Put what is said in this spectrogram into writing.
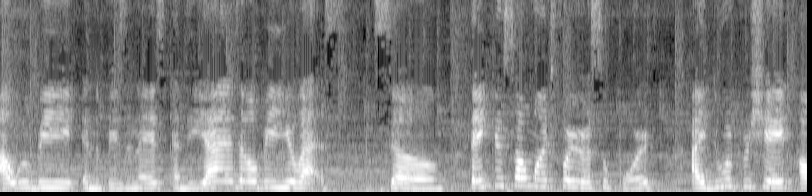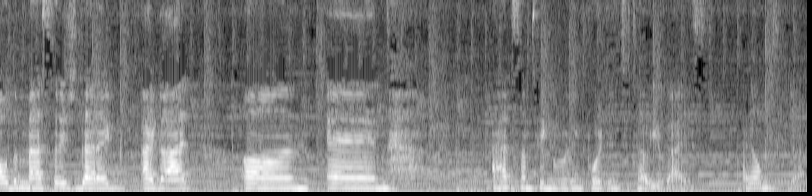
I will be in the business and yes, I will be in US. So thank you so much for your support. I do appreciate all the message that I, I got. Um, and I have something really important to tell you guys. I almost forgot.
